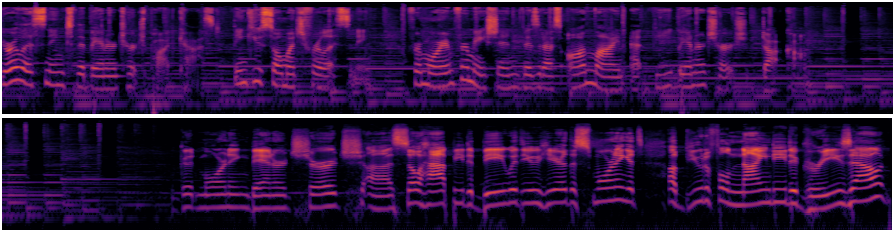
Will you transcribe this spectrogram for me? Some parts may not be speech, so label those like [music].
You're listening to the Banner Church podcast. Thank you so much for listening. For more information, visit us online at thebannerchurch.com. Good morning, Banner Church. Uh, so happy to be with you here this morning. It's a beautiful 90 degrees out.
